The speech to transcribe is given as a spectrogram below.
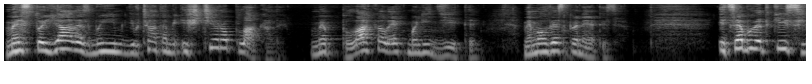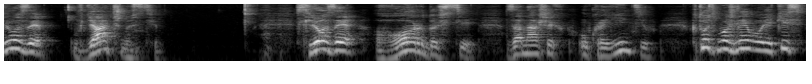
Ми стояли з моїми дівчатами і щиро плакали. Ми плакали, як малі діти, не могли спинитися. І це були такі сльози вдячності, сльози гордості за наших українців. Хтось, можливо, якісь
